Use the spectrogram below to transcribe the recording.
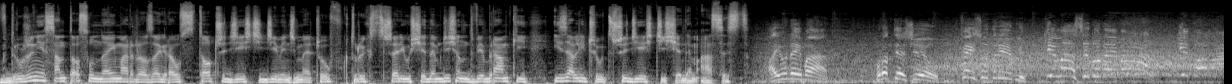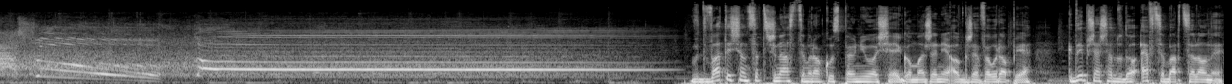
W drużynie Santosu Neymar rozegrał 139 meczów, w których strzelił 72 bramki i zaliczył 37 asyst. Aí Neymar protegeu, fez o drible, que lance do Neymar, W 2013 roku spełniło się jego marzenie o grze w Europie, gdy przeszedł do FC Barcelony.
